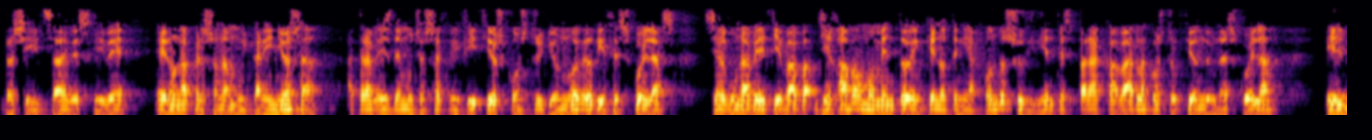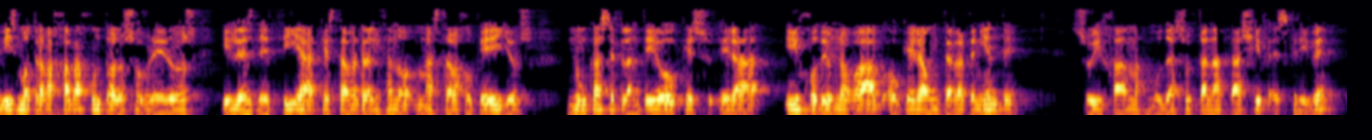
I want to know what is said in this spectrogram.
Rashid Saeb escribe, era una persona muy cariñosa, a través de muchos sacrificios construyó nueve o diez escuelas, si alguna vez llegaba un momento en que no tenía fondos suficientes para acabar la construcción de una escuela, él mismo trabajaba junto a los obreros y les decía que estaban realizando más trabajo que ellos. Nunca se planteó que era hijo de un nawab o que era un terrateniente. Su hija Mahmuda Sultana Kashif escribe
